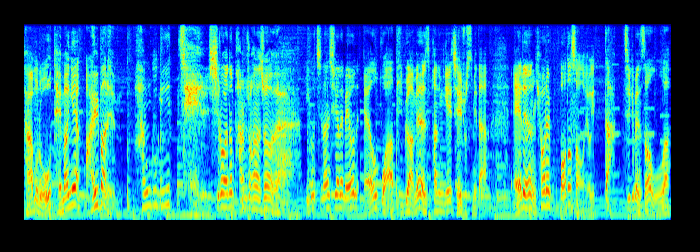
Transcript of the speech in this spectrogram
다음으로 대망의 발음. 한국이 제일 싫어하는 발음 중 하나죠. 으아, 이거 지난 시간에 배운 L과 비교하며 연습하는 게 제일 좋습니다. L은 혀를 뻗어서 여기 딱 찍으면서 라,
